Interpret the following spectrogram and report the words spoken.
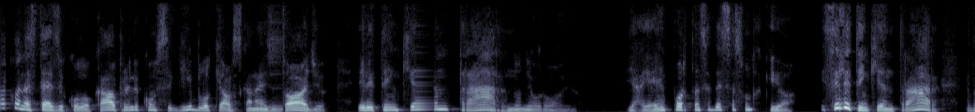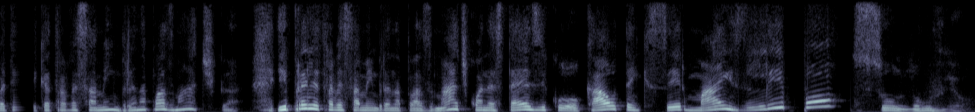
Só que o anestésico local, para ele conseguir bloquear os canais de sódio, ele tem que entrar no neurônio. E aí é a importância desse assunto aqui, ó. E se ele tem que entrar, ele vai ter que atravessar a membrana plasmática. E para ele atravessar a membrana plasmática, o anestésico local tem que ser mais lipossolúvel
